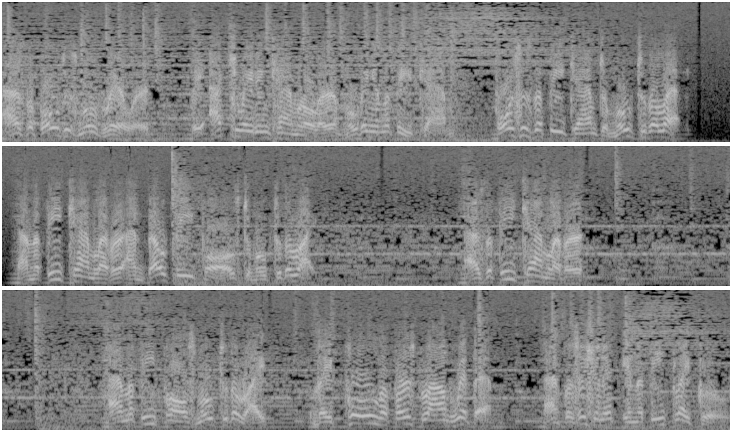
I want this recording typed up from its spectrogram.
As the bolt is moved rearward, the actuating cam roller moving in the feed cam forces the feed cam to move to the left, and the feed cam lever and belt feed pawls to move to the right. As the feed cam lever and the feed pawls move to the right, they pull the first round with them and position it in the feed plate groove.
